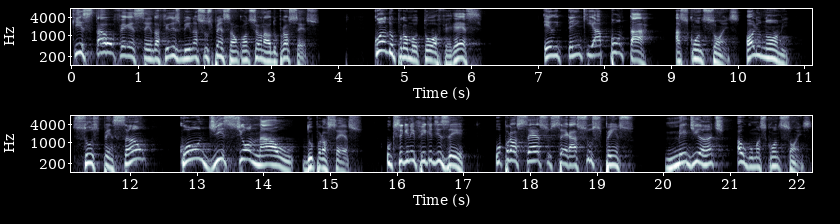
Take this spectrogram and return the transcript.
que está oferecendo a Filisbino a suspensão condicional do processo. Quando o promotor oferece, ele tem que apontar as condições. Olha o nome: suspensão condicional do processo. O que significa dizer, o processo será suspenso mediante algumas condições.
